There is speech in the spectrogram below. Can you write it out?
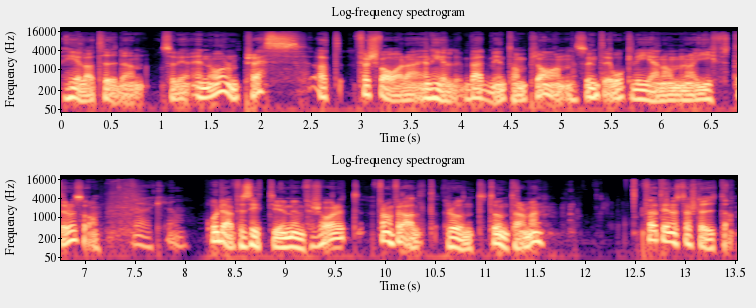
hela tiden. Så det är en enorm press att försvara en hel badmintonplan så inte åker igenom några gifter och så. Verkligen. Och därför sitter ju immunförsvaret framför allt runt tunntarmen. För att det är den största ytan.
